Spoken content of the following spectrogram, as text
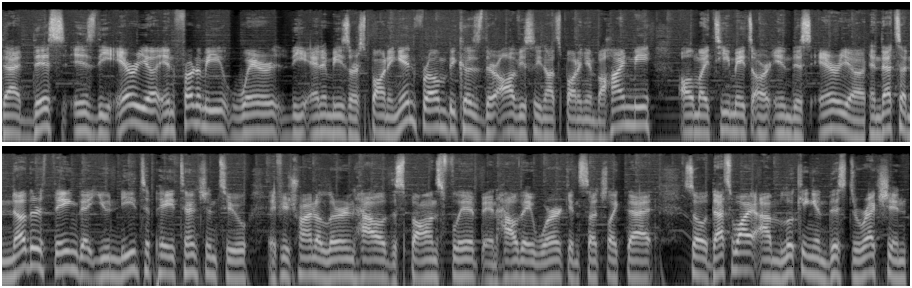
that this is the area in front of me where the enemies are spawning in from because they're obviously not spawning in behind me. All my teammates are in this area, and that's another thing that you need to pay attention to if you're trying to learn how the spawns flip and how they work and such like that. So that's why I'm looking in this direction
